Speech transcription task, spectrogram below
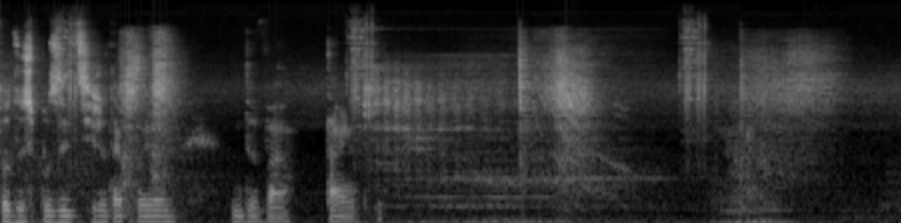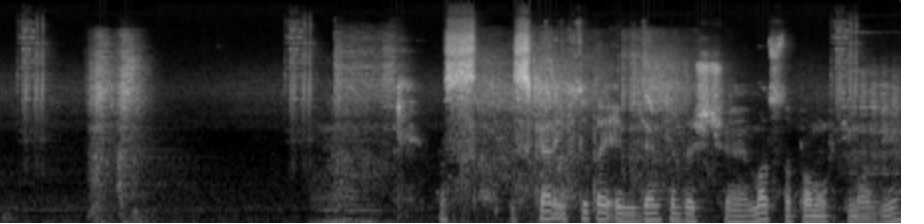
do dyspozycji, że tak powiem, dwa tanki. No, Scarif tutaj ewidentnie dość e, mocno pomógł teamowi.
